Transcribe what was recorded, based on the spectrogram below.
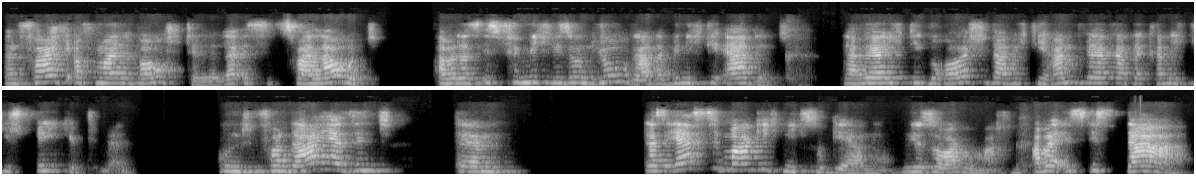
dann fahre ich auf meine Baustelle. Da ist es zwar laut, aber das ist für mich wie so ein Yoga, da bin ich geerdet. Da höre ich die Geräusche, da habe ich die Handwerker, da kann ich Gespräche führen. Und von daher sind, ähm, das erste mag ich nicht so gerne, mir Sorgen machen, aber es ist da.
